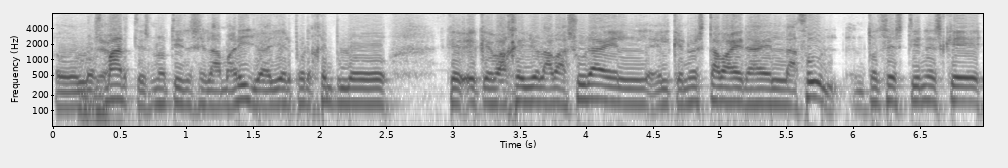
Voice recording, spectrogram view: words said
o los martes no tienes el amarillo. Ayer, por ejemplo, que, bajé yo la basura, el, que no estaba era el azul. Entonces tienes que,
